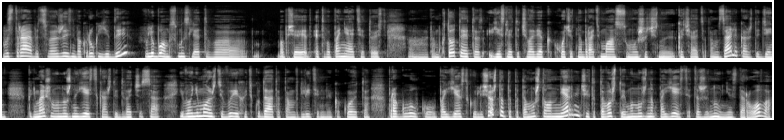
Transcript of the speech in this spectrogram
выстраивать свою жизнь вокруг еды в любом смысле этого вообще этого понятия. То есть а, там кто-то это, если этот человек хочет набрать массу мышечную и качается там в зале каждый день, понимаешь, ему нужно есть каждые два часа. И вы не можете выехать куда-то там в длительную какую-то прогулку, поездку или еще что-то, потому что он нервничает от того, что ему нужно поесть. Это же, ну, нездорово.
